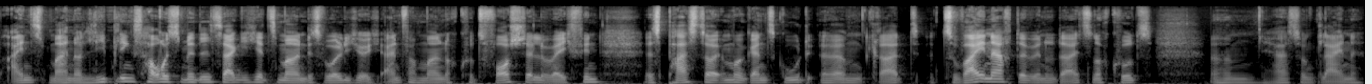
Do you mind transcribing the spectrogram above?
eins meiner Lieblingshausmittel, sage ich jetzt mal, und das wollte ich euch einfach mal noch kurz vorstellen, weil ich finde, es passt auch immer ganz gut, ähm, gerade zu Weihnachten, wenn ihr da jetzt noch kurz ähm, ja, so ein kleiner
